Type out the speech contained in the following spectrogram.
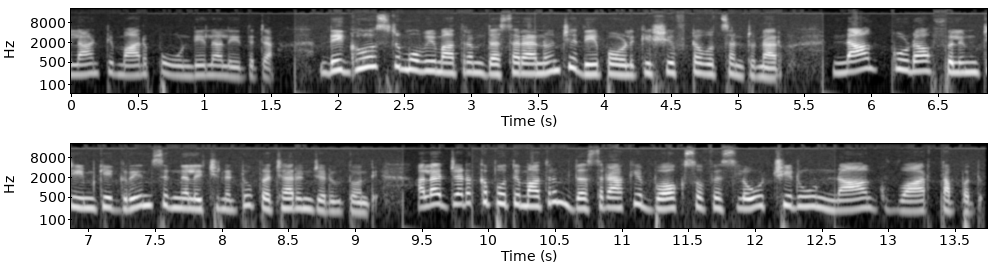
ఎలాంటి మార్పు ఉండేలా లేదట. ది ఘోస్ట్ మూవీ మాత్రం దసరా నుంచి దీపావళికి షిఫ్ట్ అవ్వచ్చు అంటున్నారు. నాగ్ కూడా ఫిల్మ్ టీమ్కి గ్రీన్ సిగ్నల్ ఇచ్చినట్టు ప్రచారం జరుగుతోంది. అలా జరగకపోతే మాత్రం దసరాకి బాక్స్ ఆఫీస్లో చిరు నాగ్ వార్ తప్పదు.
